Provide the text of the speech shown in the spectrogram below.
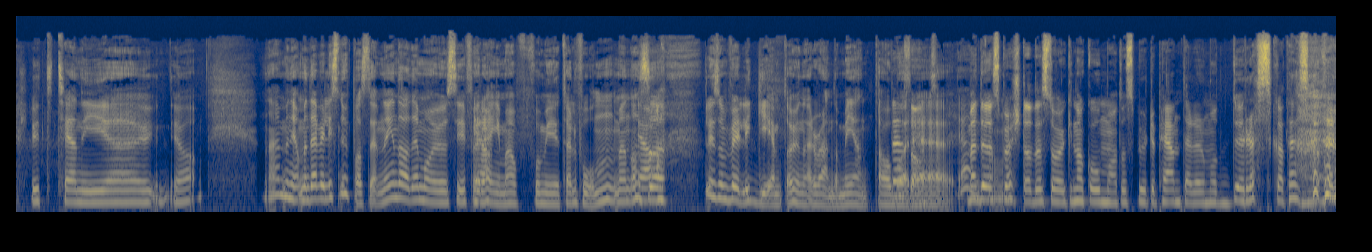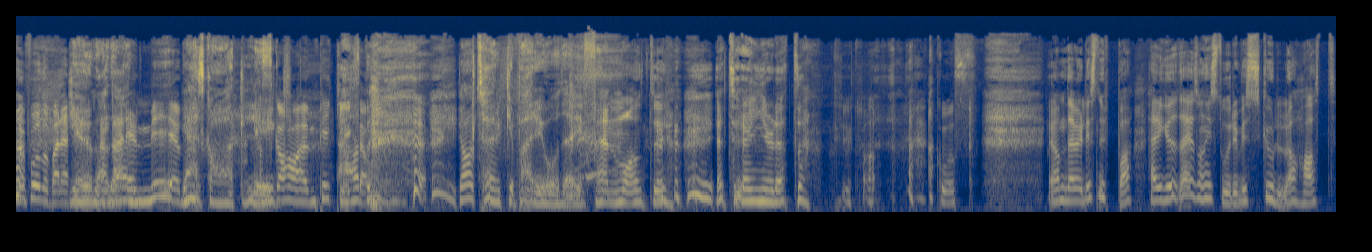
Litt T9, eh, ja. Nei, men, ja, men det er veldig snuppastemning, da. Det må jeg jo si før Ja. jeg henger meg opp for mye i telefonen. Men altså, Ja. liksom veldig gamet av hun der randome jenta. Det er bare, sant. Men det er spørs da, det står ikke noe om at hun spurte pent eller om hun drøska til seg telefonen og bare Gi meg «Det der er den. Jeg skal ha et Jeg skal ha en pikk, Jeg har, liksom. jeg har tørkeperiode i fem måneder. Jeg trenger dette. Fy faen. Kos. Ja, men det er veldig snuppa. Herregud, det er en sånn historie vi skulle hatt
